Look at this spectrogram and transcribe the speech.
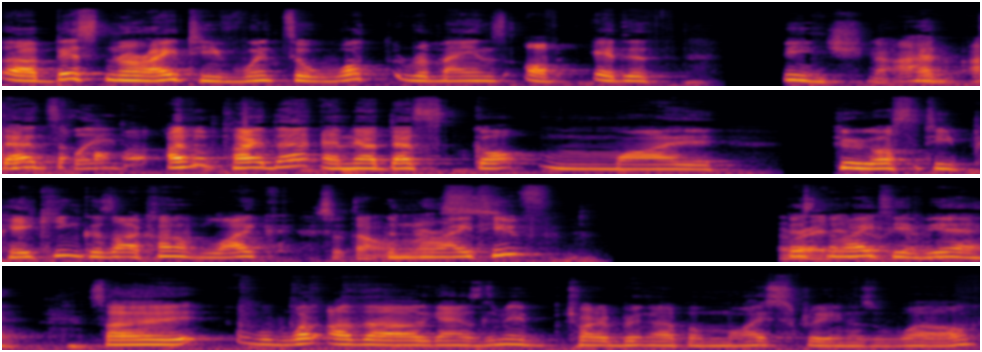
uh, best narrative, went to What Remains of Edith Finch. Now, I have- I that's played- I haven't played that, and now that's got my curiosity peaking because I kind of like So the narrative. Best Narrative, narrative, okay. yeah. So what other games? Let me try to bring it up on my screen as well.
